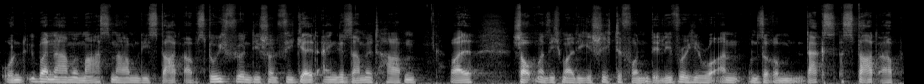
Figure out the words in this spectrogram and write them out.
und Übernahmemaßnahmen, die Startups durchführen, die schon viel Geld eingesammelt haben. Weil schaut man sich mal die Geschichte von Delivery Hero an, unserem DAX-Startup,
